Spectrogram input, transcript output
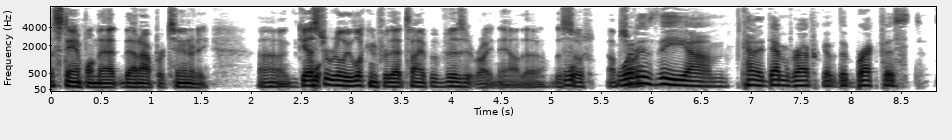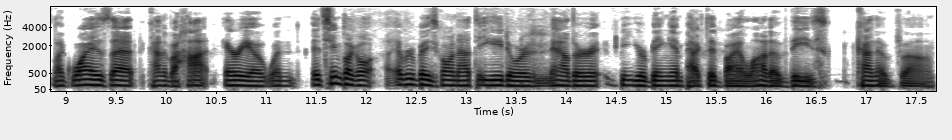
a stamp on that that opportunity. Uh, guests are really looking for that type of visit right now. The the social. I'm What sorry. is the um, kind of demographic of the breakfast? Like, why is that kind of a hot area when it seems like everybody's going out to eat, or now they're you're being impacted by a lot of these kind of uh,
